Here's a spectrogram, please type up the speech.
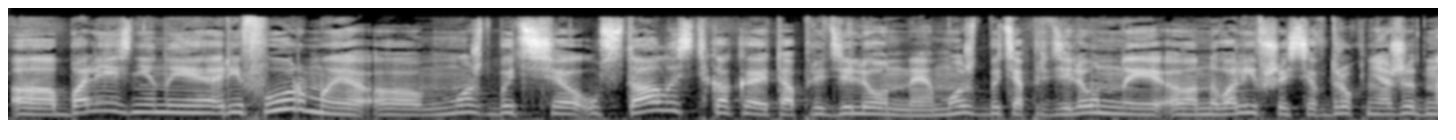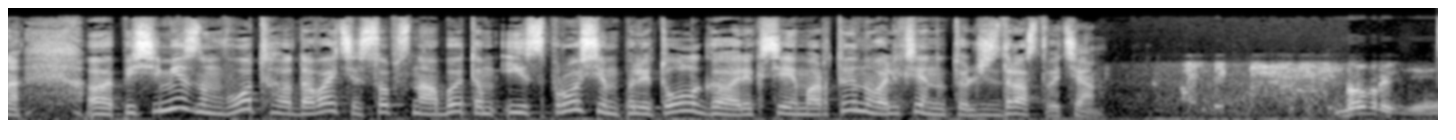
Э, болезненные реформы, э, может быть, усталость какая-то определенная, определенное, может быть, определенный э, навалившийся вдруг неожиданно э, пессимизм. Вот давайте, собственно, об этом и спросим политолога Алексея Мартынова. Алексей Анатольевич, здравствуйте. Добрый день.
